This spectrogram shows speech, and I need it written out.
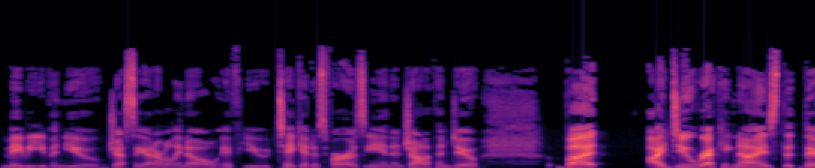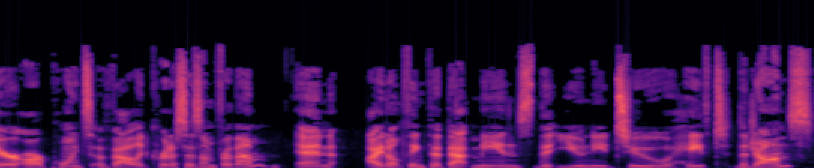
maybe even you, Jesse. I don't really know if you take it as far as Ian and Jonathan do, but I do recognize that there are points of valid criticism for them, and I don't think that that means that you need to hate the Johns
